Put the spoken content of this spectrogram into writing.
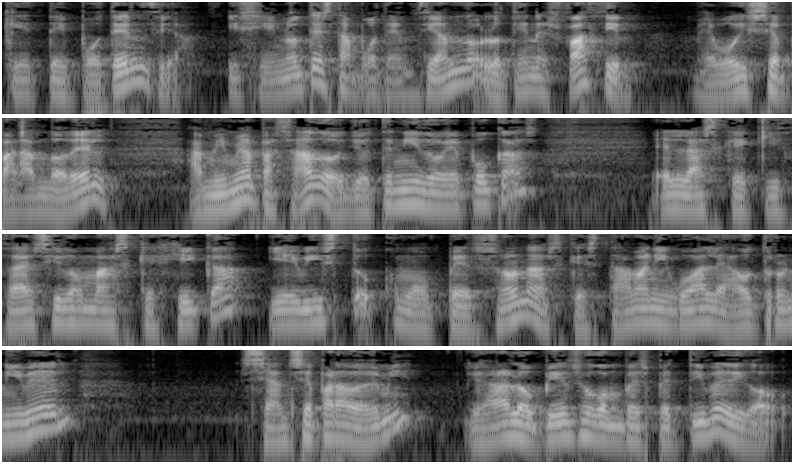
que te potencia. Y si no te está potenciando, lo tienes fácil. Me voy separando de él. A mí me ha pasado. Yo he tenido épocas en las que quizá he sido más quejica y he visto como personas que estaban igual a otro nivel se han separado de mí. Y ahora lo pienso con perspectiva y digo,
